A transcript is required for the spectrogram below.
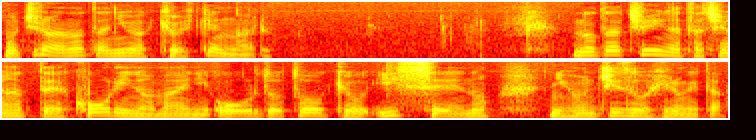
もちろんあなたには拒否権がある。野田注意が立ち上がって氷の前にオールド東京一世の日本地図を広げた。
